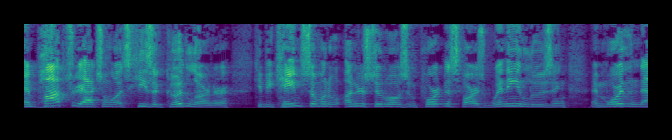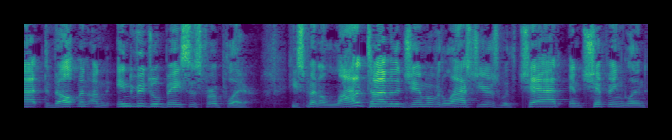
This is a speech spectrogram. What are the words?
and Pop's reaction was he's a good learner. He became someone who understood what was important as far as winning and losing, and more than that, development on an individual basis for a player. He spent a lot of time in the gym over the last years with Chad and Chip Engelland,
